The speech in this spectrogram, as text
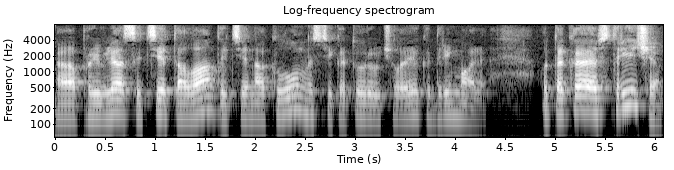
а, проявляться те таланты, те наклонности, которые у человека дремали. Вот такая встреча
